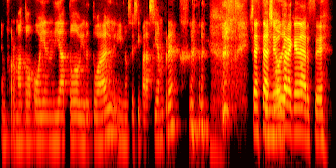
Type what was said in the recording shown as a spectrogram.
en formato hoy en día todo virtual y no sé si para siempre. ya está, llegó para quedarse.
